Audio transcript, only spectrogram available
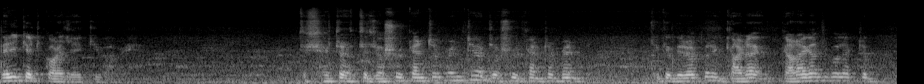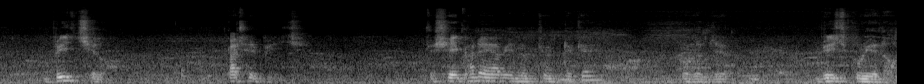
ব্যারিকেড করা যায় কীভাবে? তো সেটা হচ্ছে যশোর ক্যান্টনমেন্টে, আর যশোর ক্যান্টনমেন্ট থেকে বেরোর পরে গাড়া, গাড়াগাছ বলে একটা ব্রিজ ছিল, কাঠের ব্রিজ তো সেইখানে আমি লোকজন ডেকে বললাম যে ব্রিজ পুড়িয়ে দাও।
